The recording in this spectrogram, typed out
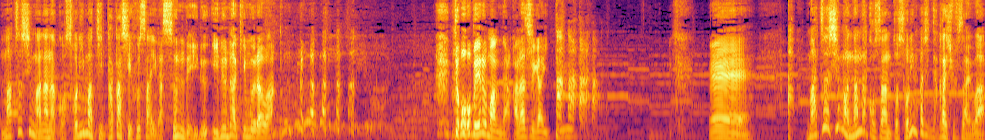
松島七子、反町隆夫妻が住んでいる犬鳴村は ドーベルマンが話が言ってる。ええー、あ、松島七子さんと反町隆夫妻は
